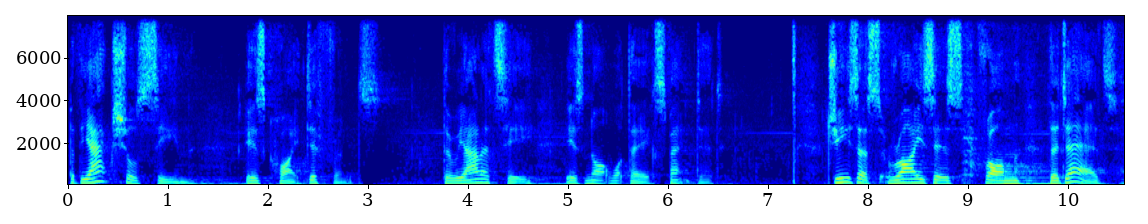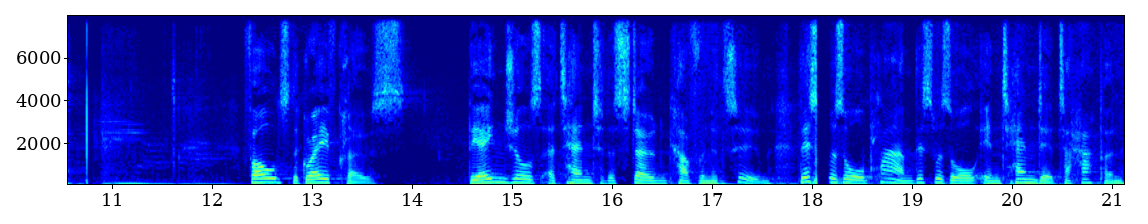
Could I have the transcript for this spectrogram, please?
But the actual scene is quite different. The reality is not what they expected. Jesus rises from the dead, folds the grave clothes, the angels attend to the stone covering the tomb. This was all planned. This was all intended to happen.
